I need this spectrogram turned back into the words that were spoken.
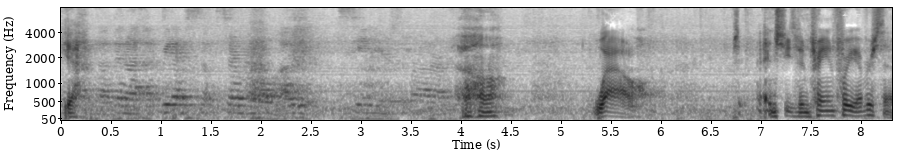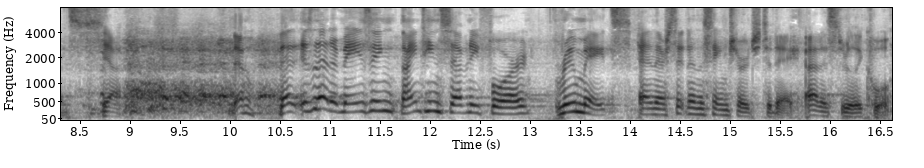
Yeah. And, uh, then I, we had se- several other seniors that were on our. uh huh. Wow. And she's been praying for you ever since. Yeah. No, that, isn't that amazing? 1974, roommates, and they're sitting in the same church today. That is really cool.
